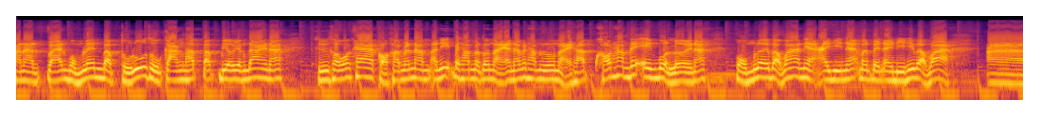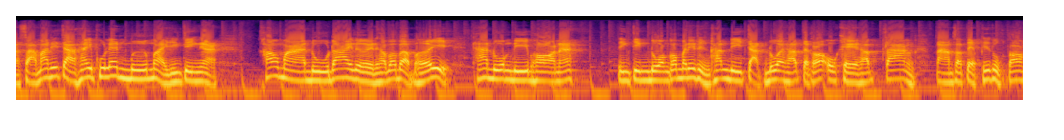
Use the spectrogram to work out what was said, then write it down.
ขนาดแฟนผมเล่นแบบถูรูถูกังครับแป๊บเดียวยังได้นะ คือเขาก็แค่ขอคำแนะนำอันนี้ไปทำจากตัวไหน อันนั้นไปทำจากตัวไหนครับเขาทำได้เองหมดเลยนะ ผมเลยแบบว่าเนี่ยไอดีนี้มันเป็นไอดีที่แบบว่าาสามารถที่จะให้ผู้เล่นมือใหม่จริง ๆ เนี่ยเข้ามาดูได้เลยนะครับ ว่าแบบเฮ้ยถ้าดวงดีพอนะ จริง ๆ ดวงก็ไม่ได้ถึงขั้นดีจัดด้วยครับ แต่ก็โอเคครับ สร้างตามสเต็ปที่ถูกต้อง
